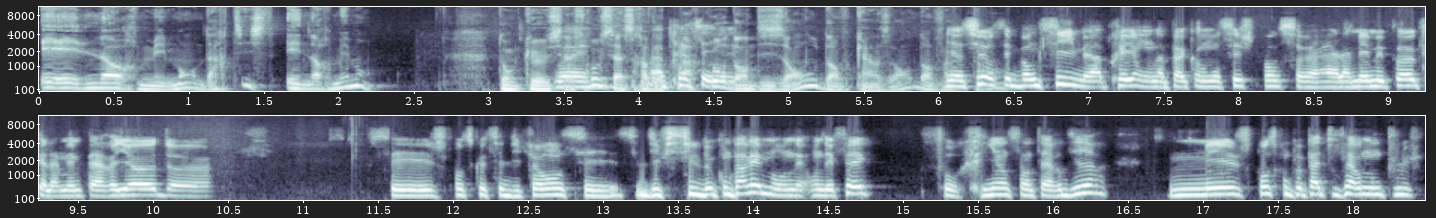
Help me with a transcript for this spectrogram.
énormément d'artistes, énormément. Donc, euh, ça ouais. se trouve, ça sera votre parcours dans 10 ans ou dans 15 ans, dans 20 Bien sûr, c'est Banksy, mais après, on n'a pas commencé, je pense, à la même époque, à la même période. C'est, je pense que c'est différent, c'est difficile de comparer, mais on est, en effet, faut rien s'interdire, mais je pense qu'on peut pas tout faire non plus.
